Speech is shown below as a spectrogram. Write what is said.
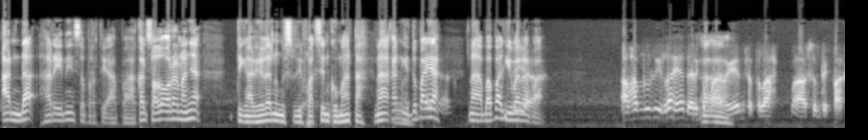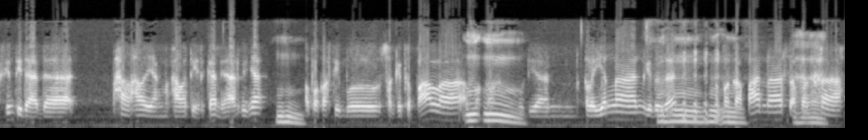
Anda hari ini seperti apa? Kan selalu orang nanya, tinggal hilang nunggu divaksin kumata. Nah kan gitu Pak ya. Nah Bapak gimana Iya. Pak? Alhamdulillah ya dari Uh-uh. kemarin setelah uh, suntik vaksin tidak ada hal-hal yang mengkhawatirkan ya. Artinya Mhm. apakah timbul sakit kepala, apakah Mm-mm. kemudian keleyengan gitu kan, Mm-mm. apakah panas, apakah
